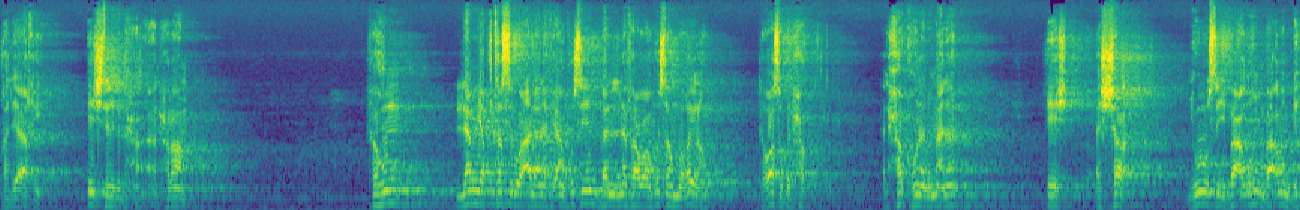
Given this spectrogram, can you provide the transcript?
قال يا أخي اجتنب الحرام. فهم لم يقتصروا على نفع أنفسهم بل نفعوا أنفسهم وغيرهم. تواصوا بالحق. الحق هنا بمعنى إيش؟ الشرع. يوصي بعضهم بعضا به.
